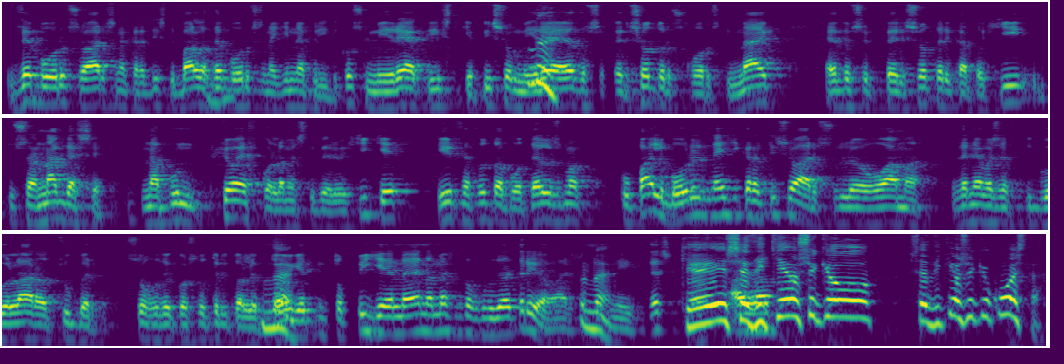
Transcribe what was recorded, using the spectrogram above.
δεν μπορούσε ο Άρης να κρατήσει την μπάλα, δεν μπορούσε να γίνει απειλητικός. Μοιραία κλείστηκε πίσω, μοιραία Ναι. έδωσε περισσότερους χώρους στην ΑΕΚ, έδωσε περισσότερη κατοχή, τους ανάγκασε να μπουν πιο εύκολα μες στην περιοχή και ήρθε αυτό το αποτέλεσμα που πάλι μπορεί να έχει κρατήσει ο Άρης. Σου λέω εγώ, άμα δεν έβαζε αυτή την κολάρα ο Τσούμπερ στο 83ο λεπτό, Ναι. γιατί το πήγε ένα-ένα μέχρι το 83 ο Άρης. το Ναι. παιχνίδι χθες. Και σε Αλλά- δικαίωσε και ο, σε δικαίωσε και ο Κουέστα.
